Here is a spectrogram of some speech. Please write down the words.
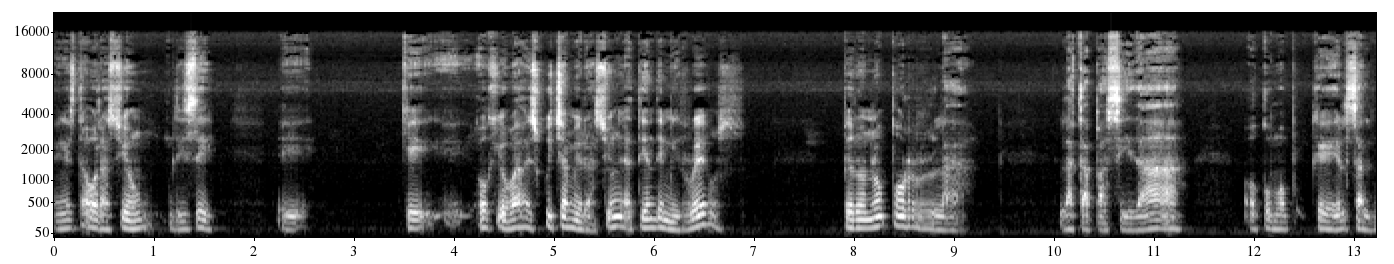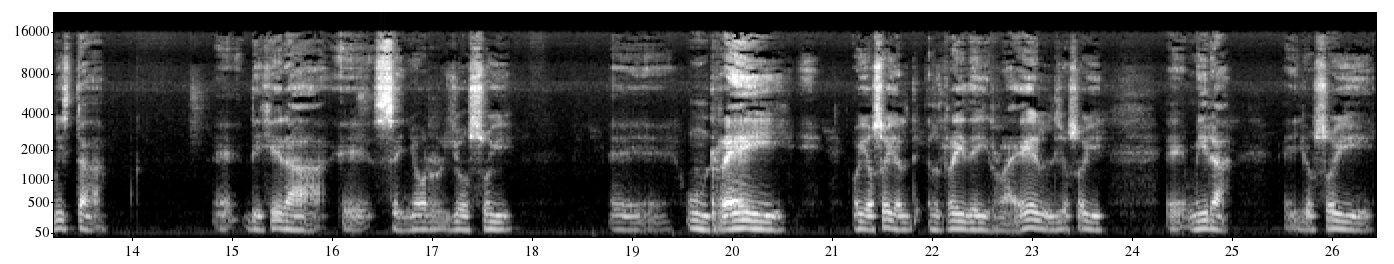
en esta oración dice eh, que, oh Jehová, escucha mi oración y atiende mis ruegos, pero no por la, la capacidad o como que el salmista eh, dijera, eh, Señor, yo soy un rey o yo soy el, rey de Israel, yo soy, eh, mira, eh, yo soy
